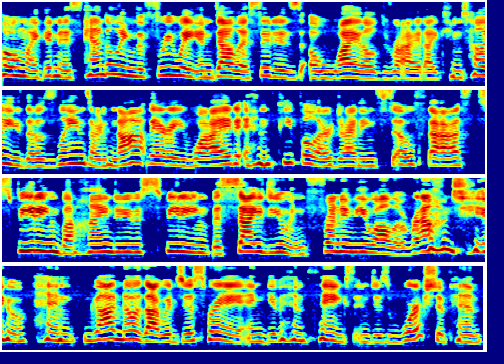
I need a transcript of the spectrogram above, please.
Oh my goodness, handling the freeway in Dallas, it is a wild ride. I can tell you those lanes are not very wide, and people are driving so fast, speeding behind you, speeding beside you, in front of you, all around you. And God knows I would just pray and give Him thanks and just worship Him.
